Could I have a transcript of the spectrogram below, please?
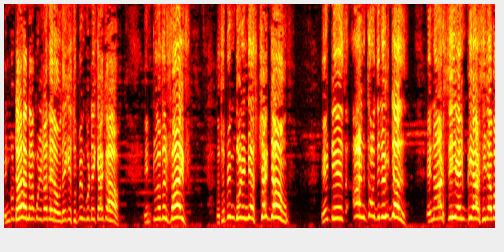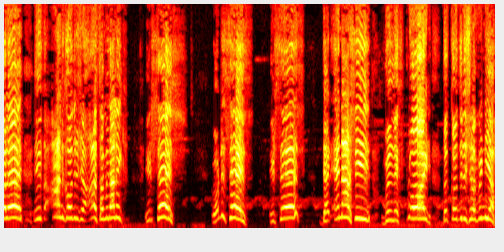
इनको डर है, मैं आपको डेटा दे रहा हूँ। देखिए, सुप्रीम कोर्ट ने क्या कहा? इन 2005 the supreme court india struck down. It is unconstitutional. Nrc npr caa is unconstitutional asambhidanic it says what it says it says that nrc will exploit the constitution of india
